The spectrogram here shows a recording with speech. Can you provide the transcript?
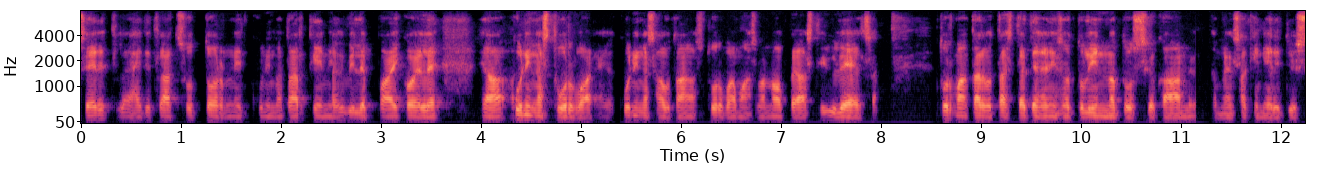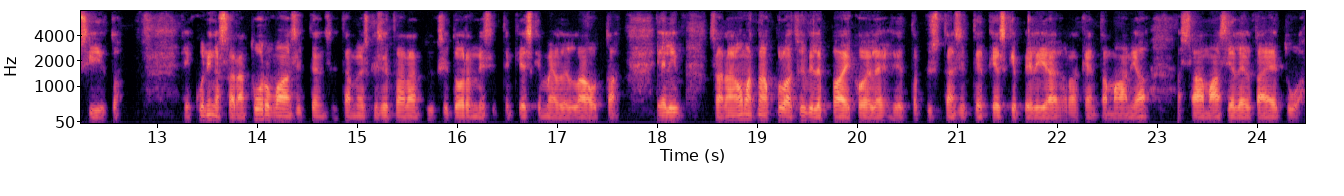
serit, lähetit, ratsut, tornit kuningatartiin ja hyville paikoille ja kuningas turvaan. Ja kuningas halutaan turvaa mahdollisimman nopeasti yleensä. Turvaan tarkoittaa sitä tehdä niin sanottu linnoitus, joka on tämmöinen sakin erityissiirto. Eli kuningas saadaan turvaan sitten, sitä myöskin se saadaan yksi torni sitten keskemmälle lauta. Eli saadaan omat nappulat hyville paikoille, että pystytään sitten keskipeliä rakentamaan ja saamaan siellä jotain etua.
